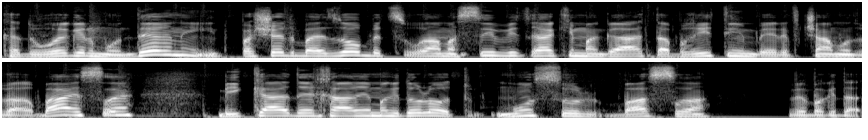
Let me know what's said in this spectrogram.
כדורגל מודרני התפשט באזור בצורה מסיבית רק עם הגעת הבריטים ב-1914, בעיקר דרך הערים הגדולות, מוסול, בסרה ובגדד.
